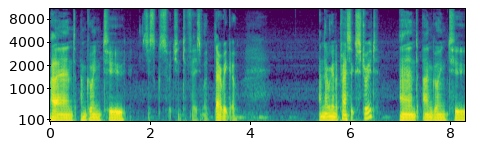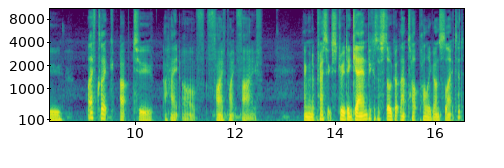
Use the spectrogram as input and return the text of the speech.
And I'm going to just switch into face mode. There we go. And then we're going to press extrude. And I'm going to left click up to a height of 5.5. I'm going to press extrude again because I've still got that top polygon selected.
